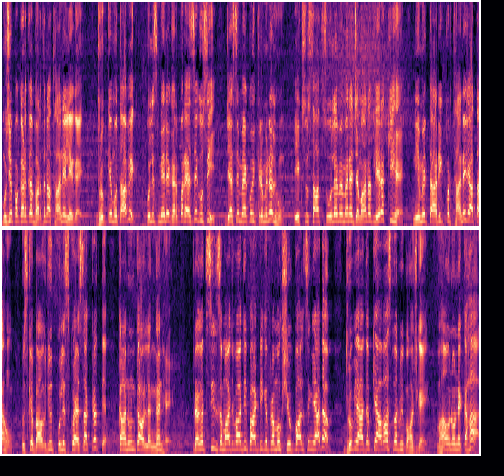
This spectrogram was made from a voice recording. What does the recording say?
मुझे पकड़कर भरतना थाने ले गए। ध्रुव के मुताबिक, पुलिस मेरे घर पर ऐसे घुसी, जैसे मैं कोई क्रिमिनल हूँ। एक सौ सात सोलह में मैंने जमानत ले रखी है। नियमित तारीख पर थाने जाता हूँ। उसके बावजूद पुलिस को ऐसा कृत्य, कानून का उल्लंघन है। प्रगतिशील समाजवादी पार्टी के प्रमुख शिवपाल सिंह यादव, ध्रुव यादव के आवास पर भी पहुँच गए। वहाँ उन्होंने कहा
